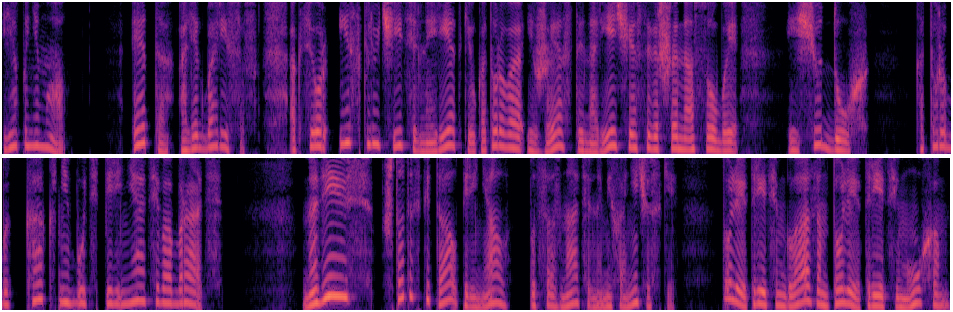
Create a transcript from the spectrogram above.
Я понимал, это Олег Борисов, актер исключительный, редкий, у которого и жесты, и наречия совершенно особые, и еще дух, который бы как-нибудь перенять и вобрать. Надеюсь, что-то впитал, перенял, подсознательно, механически, то ли третьим глазом, то ли третьим ухом.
